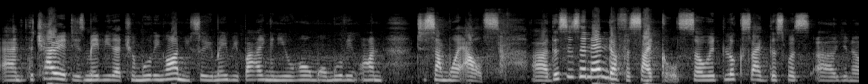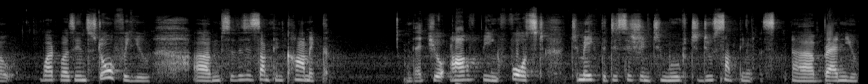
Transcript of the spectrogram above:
and the chariot is maybe that you're moving on. So you may be buying a new home or moving on to somewhere else. Uh, this is an end of a cycle, so it looks like this was, uh, you know, what was in store for you. Um, so this is something karmic that you are being forced to make the decision to move to do something uh, brand new,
